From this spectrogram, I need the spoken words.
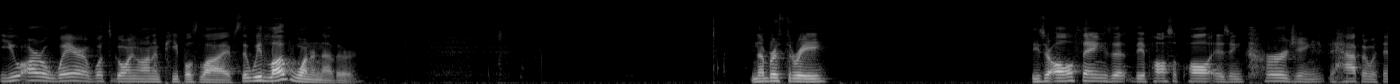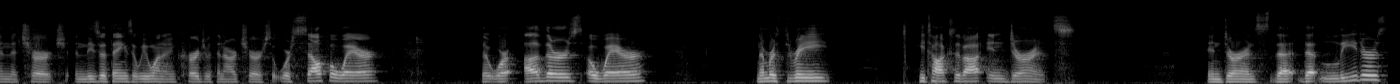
you are aware of what's going on in people's lives, that we love one another. Number three, these are all things that the Apostle Paul is encouraging to happen within the church. And these are things that we want to encourage within our church that we're self aware, that we're others aware. Number three, he talks about endurance. Endurance, that, that leaders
